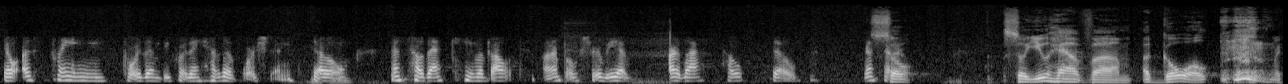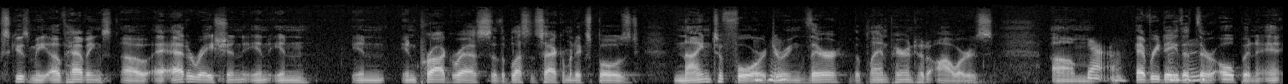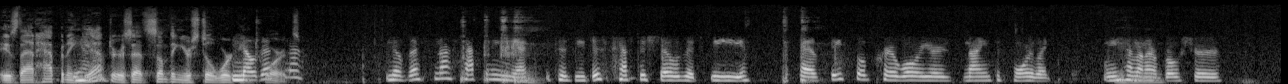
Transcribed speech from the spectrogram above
you know us praying for them before they have the abortion. So that's how that came about on our brochure. We have our last hope. So that's our, So, so you have um, a goal, excuse me, of having uh, adoration in in in in progress of the Blessed Sacrament exposed nine to 4 Mm-hmm. during their the Planned Parenthood hours. Um, Yeah. Every day that Mhm. they're open, is that happening Yeah. yet, or is that something you're still working no, towards? that's not. No, that's not happening yet because we just have to show that we have faithful prayer warriors nine to four, like we have on our brochure,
